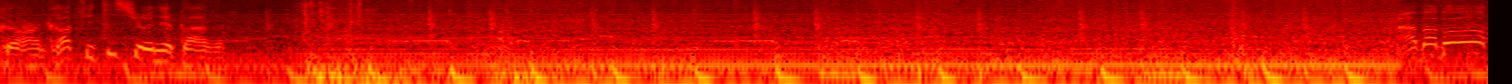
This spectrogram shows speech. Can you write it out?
Encore un graffiti sur une épave. À bâbord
